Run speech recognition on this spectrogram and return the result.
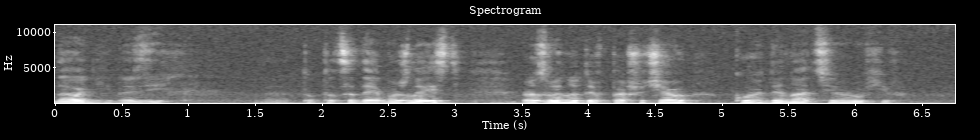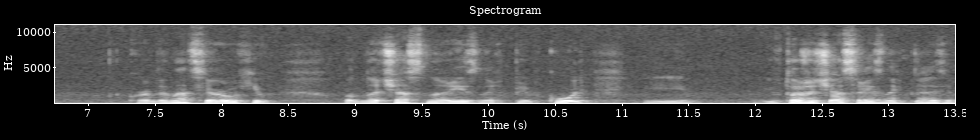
на, одній нозі. Тобто це дає можливість розвинути в першу чергу координацію рухів. Координація рухів одночасно різних півкуль і, і в той же час різних князів.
